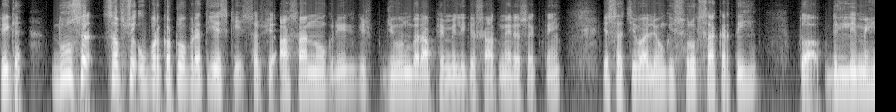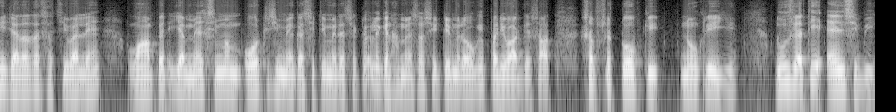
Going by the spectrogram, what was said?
ठीक है? दूसरा, सबसे ऊपर कट ऑफ़ रहती है इसकी, सबसे आसान नौकरी है, क्योंकि जीवन भर आप फैमिली के साथ में रह सकते हैं, ये सचिवालयों की सुरक्षा करती है। तो आप दिल्ली में ही ज़्यादातर सचिवालय हैं, वहाँ पर या मैक्सिमम और किसी मेगा सिटी में रह सकते हो, लेकिन हमेशा सिटी में रहोगे, परिवार के साथ। सबसे टॉप की नौकरी ये। दूसरी आती है एन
